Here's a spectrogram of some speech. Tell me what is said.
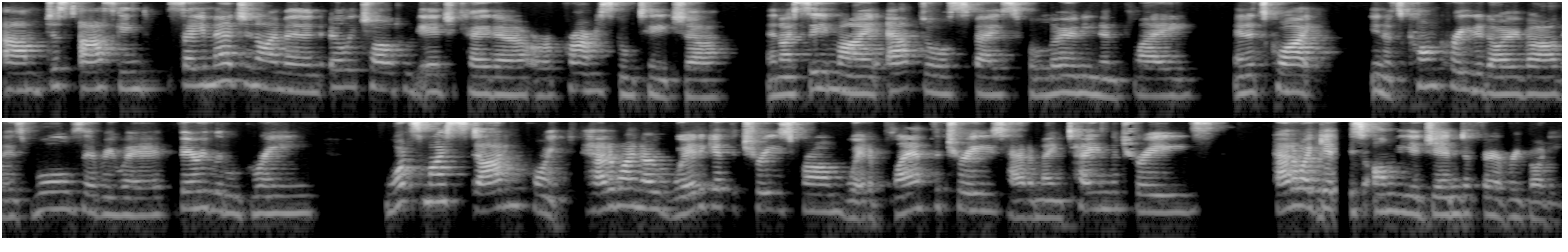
um, just asking, say, imagine I'm an early childhood educator or a primary school teacher, and I see my outdoor space for learning and play, and it's quite you know, it's concreted over, there's walls everywhere, very little green. What's my starting point? How do I know where to get the trees from, where to plant the trees, how to maintain the trees? How do I get this on the agenda for everybody?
